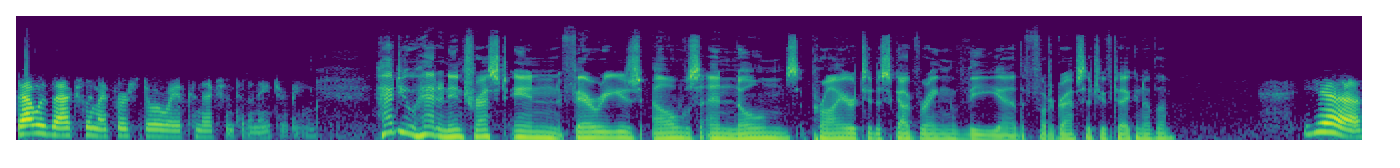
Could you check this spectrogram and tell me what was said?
that was actually my first doorway of connection to the nature beings. Had you had an interest in fairies, elves, and gnomes prior to discovering the uh, the photographs that you've taken of them? Yes,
